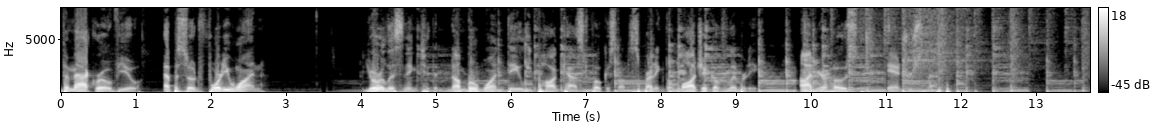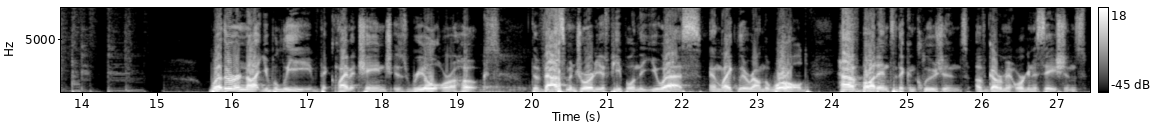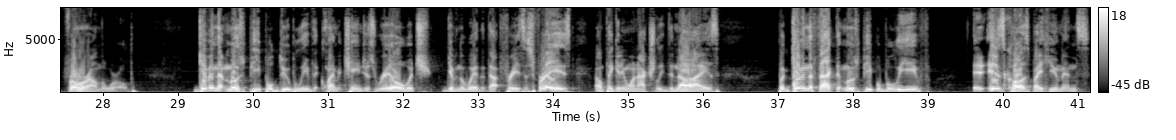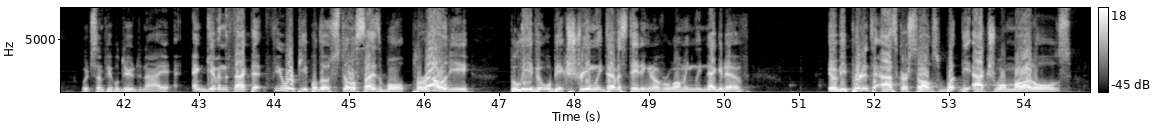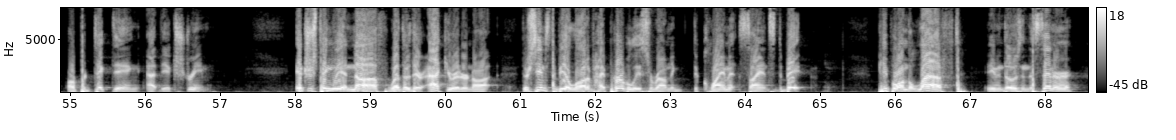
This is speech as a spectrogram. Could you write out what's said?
The Macro View, Episode 41. You're listening to the number one daily podcast focused on spreading the logic of liberty. I'm your host, Andrew Smith. Whether or not you believe that climate change is real or a hoax, the vast majority of people in the US and likely around the world have bought into the conclusions of government organizations from around the world. Given that most people do believe that climate change is real, which, given the way that that phrase is phrased, I don't think anyone actually denies, but given the fact that most people believe it is caused by humans, which some people do deny, and given the fact that fewer people, though still a sizable plurality, believe it will be extremely devastating and overwhelmingly negative, it would be prudent to ask ourselves what the actual models are predicting at the extreme. Interestingly enough, whether they're accurate or not, there seems to be a lot of hyperbole surrounding the climate science debate. People on the left, even those in the center,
